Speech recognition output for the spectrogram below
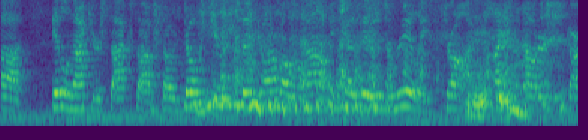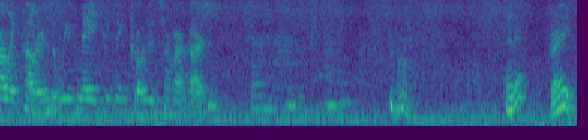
uh, it'll knock your socks off. So don't use the normal amount because it is really strong. Onion powders and garlic powders that we've made using produce from our garden. Is that it? Great.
